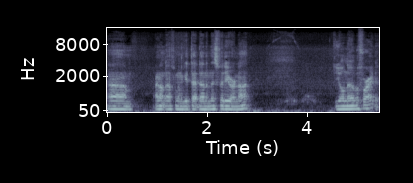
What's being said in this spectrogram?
Um, I don't know if I'm going to get that done in this video or not. You'll know before I do.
